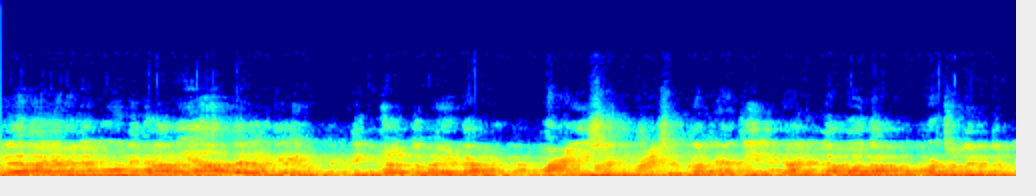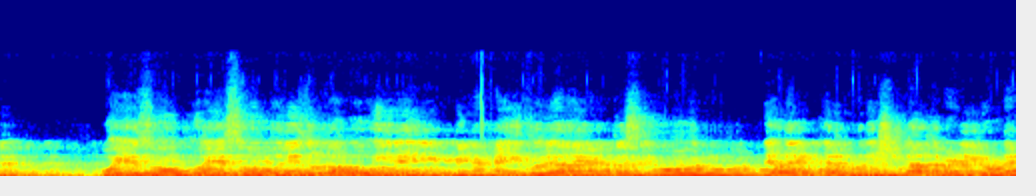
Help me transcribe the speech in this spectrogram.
لا يعلمون നിങ്ങൾ അറിയാത്ത രീതിയിൽ നിങ്ങൾക്ക് വേണ്ട മൈഷത്ത് മൈഷത്ത് എന്ന് പറഞ്ഞാൽ ജീവിക്കാനുള്ള വക പഠിച്ചു തരുന്നുണ്ട് ويسوق ويسوق رزقه إليهم من حيث لا يحتسبون നിങ്ങൾ ഒരിക്കലും പ്രതീക്ഷിക്കാത്ത വഴിയിലൂടെ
